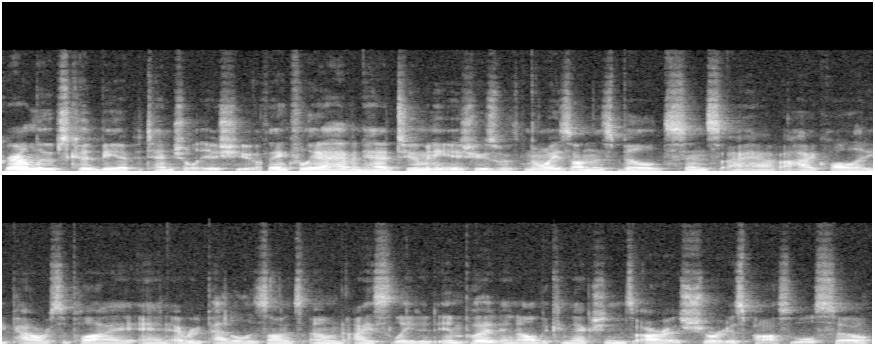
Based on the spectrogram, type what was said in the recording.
ground loops could be a potential issue. Thankfully I haven't had too many issues with noise on this build since I have a high quality power supply and every pedal is on its own isolated input and all the connections are as short as possible, so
